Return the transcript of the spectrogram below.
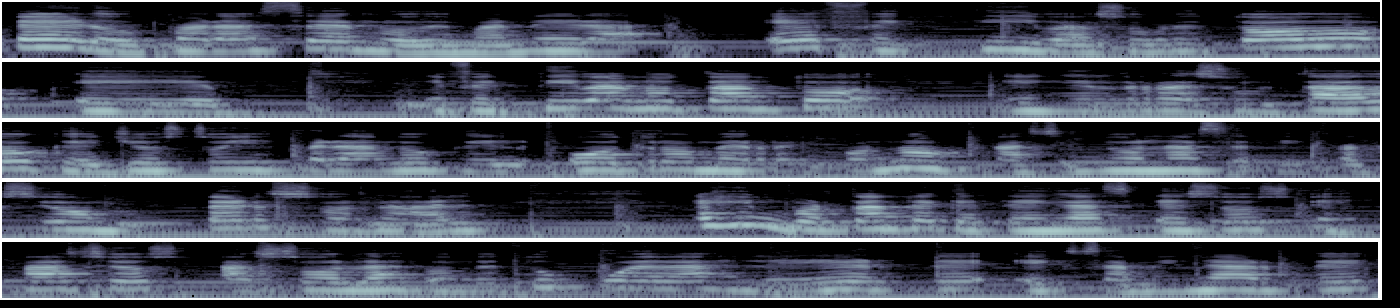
Pero para hacerlo de manera efectiva, sobre todo eh, efectiva no tanto en el resultado que yo estoy esperando que el otro me reconozca, sino en la satisfacción personal, es importante que tengas esos espacios a solas donde tú puedas leerte, examinarte,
